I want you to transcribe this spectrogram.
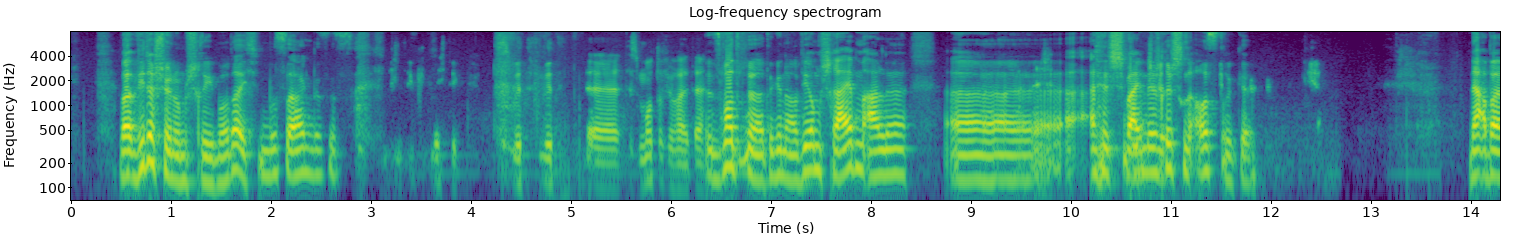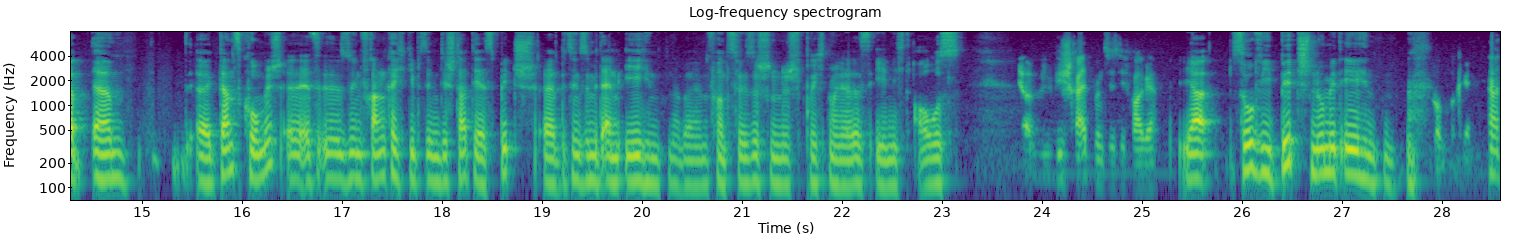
war wieder schön umschrieben, oder? Ich muss sagen, das ist Richtig, richtig. Das wird, wird äh, das Motto für heute. das Wort für heute, genau. Wir umschreiben alle, äh, alle schweinerischen Ausdrücke. Na, aber ähm, äh, ganz komisch, äh, es, also in Frankreich gibt es eben die Stadt, die heißt Bitch, äh, beziehungsweise mit einem E hinten, aber im Französischen spricht man ja das E nicht aus. Ja, wie, wie schreibt man sich, ist die Frage. Ja, so wie Bitch, nur mit E hinten. Oh, okay.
